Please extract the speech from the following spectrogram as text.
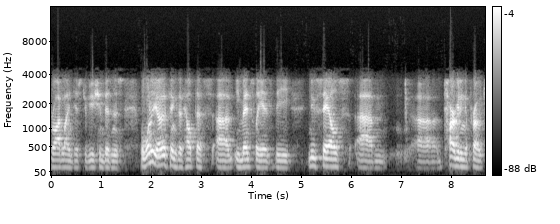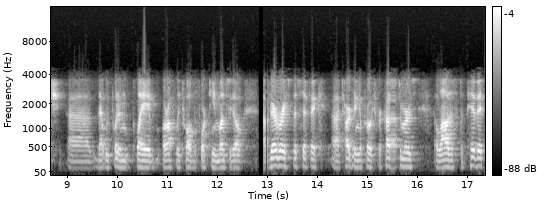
broadline distribution business. But one of the other things that helped us immensely is the new sales um, Uh, targeting approach uh, that we put in play roughly 12-14 months ago. A very very specific uh, targeting approach for customers, allowed us to pivot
